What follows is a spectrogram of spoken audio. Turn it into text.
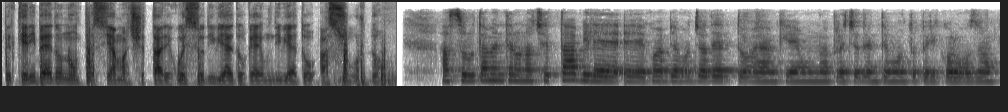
perché ripeto non possiamo accettare questo divieto che è un divieto assurdo. Assolutamente non accettabile e come abbiamo già detto è anche un precedente molto pericoloso.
